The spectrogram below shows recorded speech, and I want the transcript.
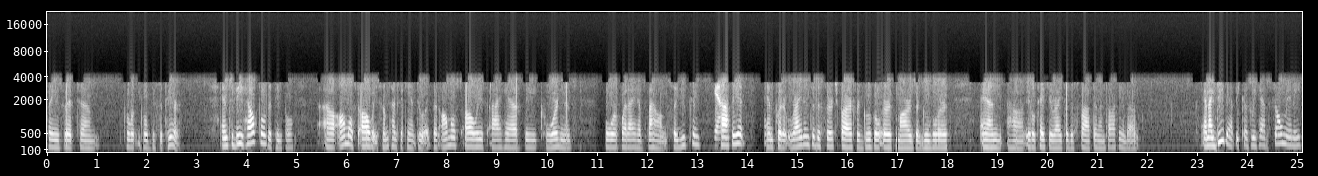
things that um, will, will disappear. And to be helpful to people, uh, almost always, sometimes I can't do it, but almost always I have the coordinates for what I have found. So you can yeah. copy it and put it right into the search bar for Google Earth Mars or Google Earth, and uh, it'll take you right to the spot that I'm talking about. And I do that because we have so many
